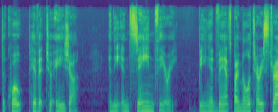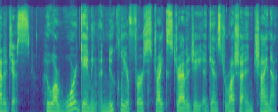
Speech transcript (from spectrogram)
the quote, pivot to Asia, and the insane theory being advanced by military strategists who are wargaming a nuclear first strike strategy against Russia and China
